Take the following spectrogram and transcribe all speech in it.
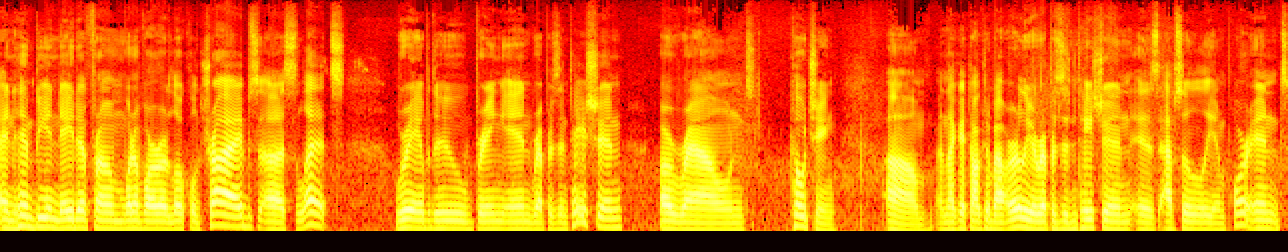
and him being native from one of our local tribes, uh, Siletz, we're able to bring in representation around coaching. Um, and like I talked about earlier, representation is absolutely important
